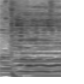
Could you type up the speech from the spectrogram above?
perfectly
